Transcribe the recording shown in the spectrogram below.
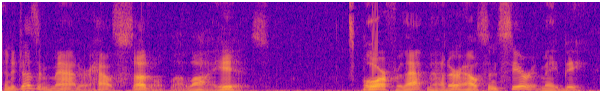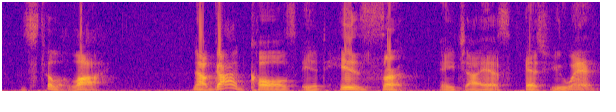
And it doesn't matter how subtle a lie is, or for that matter, how sincere it may be. It's still a lie. Now, God calls it His Sun, H I S S U N.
